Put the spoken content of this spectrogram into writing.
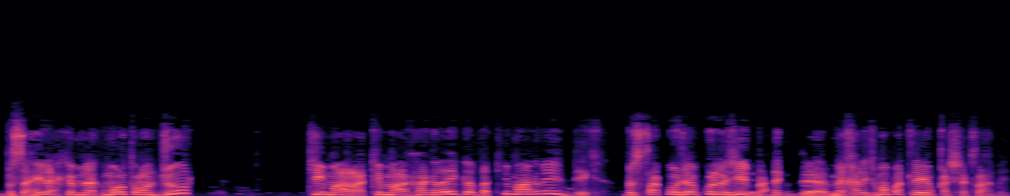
بصح الا حكمناك مور 30 جور كيما راه كيما هكذا يقبضك كيما هكذا يديك. بس تاكو جاب كل شيء الدرهم ما يخليكش ما تلاقي مقشك صاحبي.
